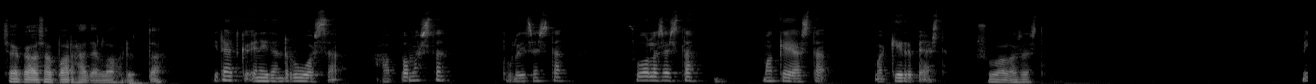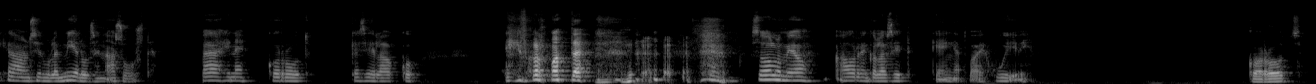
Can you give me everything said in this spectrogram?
Se, joka osaa parhaiten lohduttaa. Pidätkö eniten ruoassa happamasta, tulisesta, suolasesta, makeasta vai kirpeästä? Suolasesta. Mikä on sinulle mieluisen asuste? Päähine, korut, käsilaukku, ei varmaan tää. Solmio, aurinkolasit, kengät vai huivi? Korut.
